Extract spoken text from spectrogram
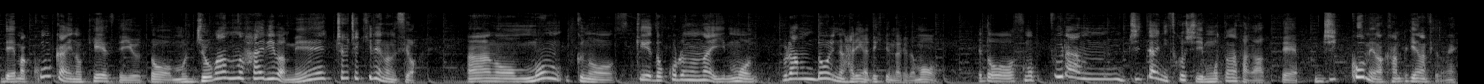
す。で、まあ、今回のケースで言うと、もう序盤の入りはめちゃくちゃ綺麗なんですよ。あの、文句のつけどころのない、もう、プラン通りの入りができてるんだけども、えっと、そのプラン自体に少しもたなさがあって、実行面は完璧なんですけどね。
